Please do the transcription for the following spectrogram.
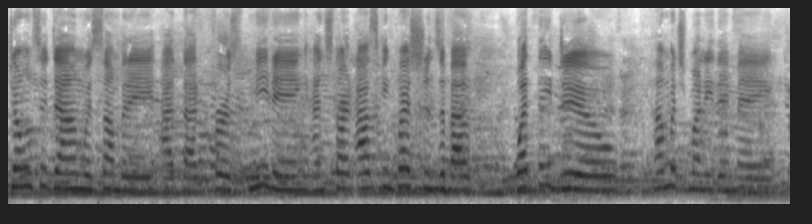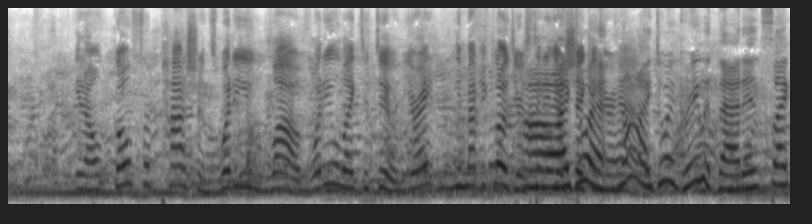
don't sit down with somebody at that first meeting and start asking questions about what they do, how much money they make. You know, go for passions. What do you love? What do you like to do? You're right, Marie Claude. You're sitting Oh, there I shaking do, your head. No, I do agree with that. And it's like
